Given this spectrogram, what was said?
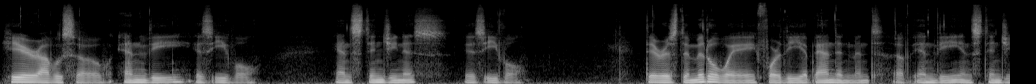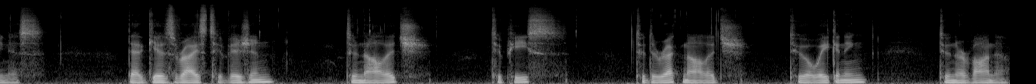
Here, avuso, envy is evil, and stinginess is evil. There is the middle way for the abandonment of envy and stinginess that gives rise to vision, to knowledge, to peace, to direct knowledge, to awakening, to nirvana.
